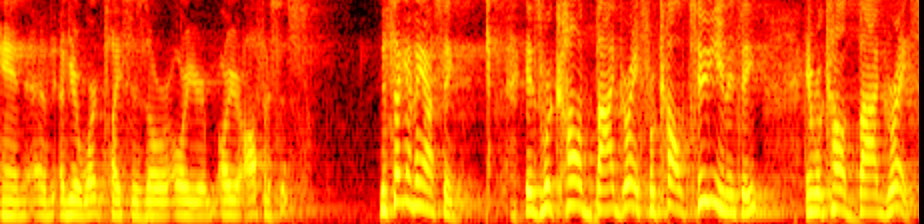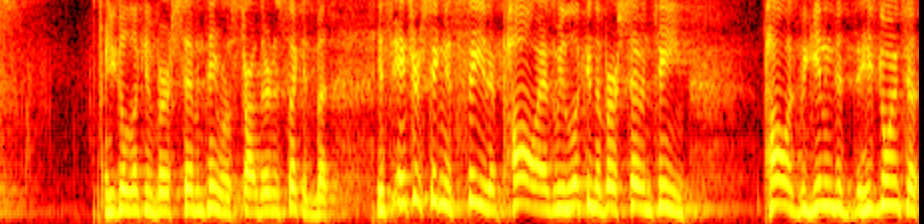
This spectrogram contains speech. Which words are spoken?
and of, of your workplaces or, or, your, or your offices. The second thing I see is we're called by grace. We're called to unity, and we're called by grace. You can look in verse 17. We'll start there in a second. But it's interesting to see that Paul, as we look into verse 17, Paul is beginning to, he's going to,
